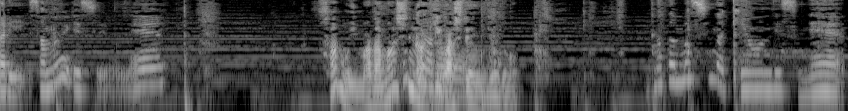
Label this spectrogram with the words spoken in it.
ぱり寒いですよね。寒い、まだマシな気がしてんけど。まだましな気温ですね。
